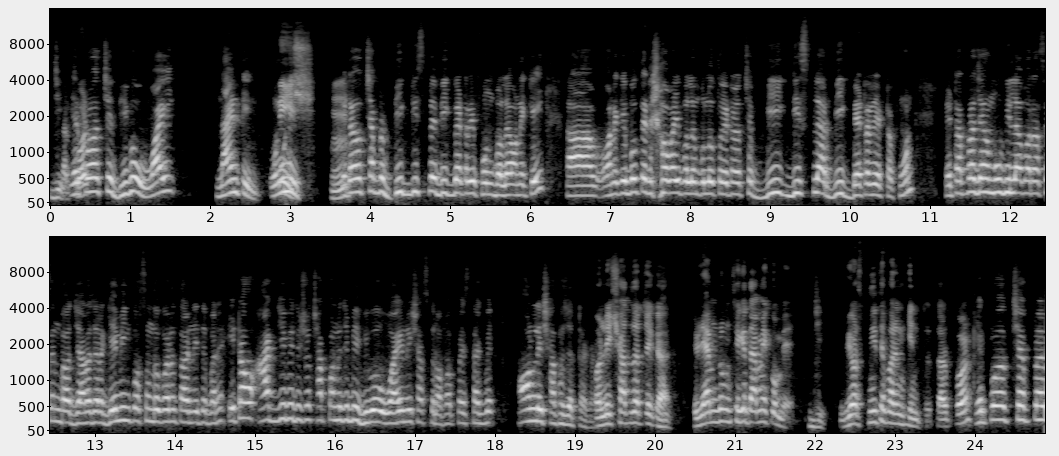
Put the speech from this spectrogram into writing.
জি এরপর হচ্ছে এটা হচ্ছে আপনার big display big battery phone বলে অনেকেই। আহ, অনেকে বলতে এটা সবাই বলেন মূলত এটা হচ্ছে বিগ ডিসপ্লে আর বিগ ব্যাটারি একটা ফোন এটা আপনারা যারা মুভি লাভার আছেন বা যারা যারা গেমিং পছন্দ করেন তারা নিতে পারেন। এটাও আট জিবি দুশো ছাপ্পান্ন জিবি ভিভো ওয়াই উনিশ আজকের অফার প্রাইস থাকবে অনলি সাত হাজার টাকা। অনলি সাত হাজার টাকা। র্যাম রুম থেকে দামে কমে। জি। ভিউয়ার্স নিতে পারেন কিন্তু। তারপর? এরপর হচ্ছে আপনার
